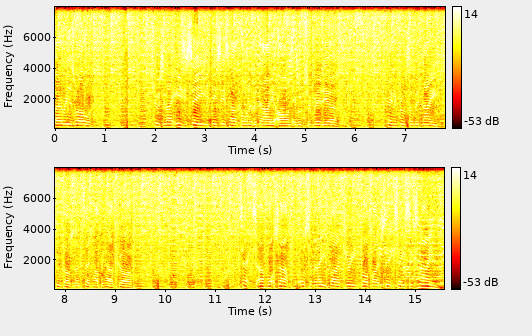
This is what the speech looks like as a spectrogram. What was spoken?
Vary as well. Tuesday night, Easy C. This is Hardcore Never Die on Eruption Radio. Taking through till midnight, 2010 Happy Hardcore. Text and WhatsApp 07853456869.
